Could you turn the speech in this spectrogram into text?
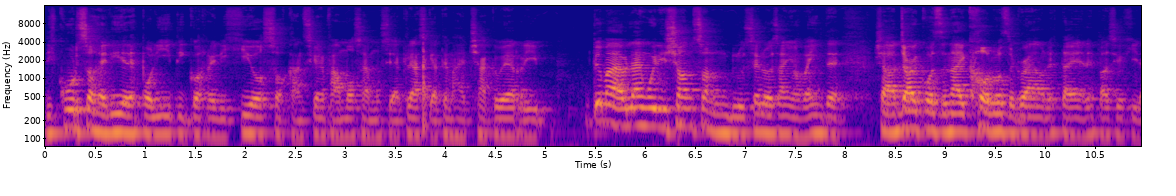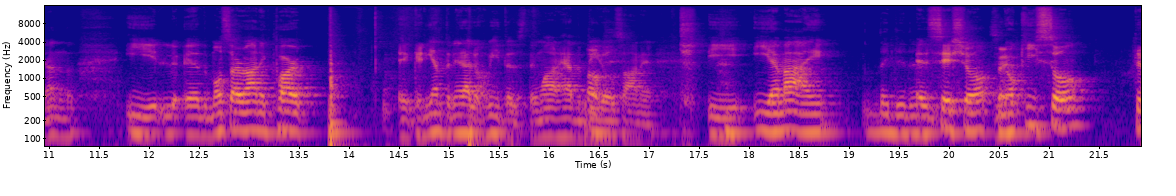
discursos de líderes políticos, religiosos, canciones famosas de música clásica, temas de Chuck Berry, tema de Blind Willie Johnson, un blusero de los años 20. Ya Dark was the night, cold was the ground. Está ahí en el espacio girando. Y eh, the most ironic part, eh, querían tener a los Beatles. They wanted to have the Ok. Beatles on it. Y EMI They didn't. el sello Sí. no quiso Que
